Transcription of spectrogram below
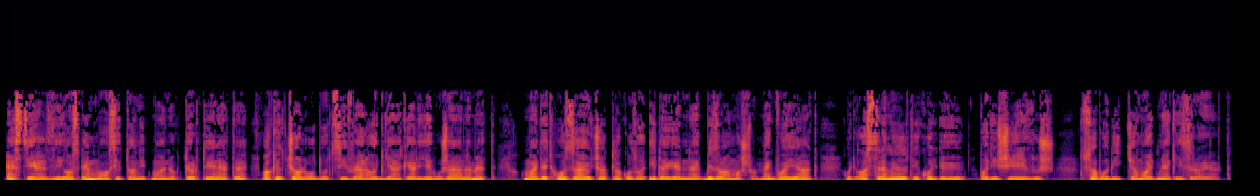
Ezt jelzi az Emmauszi tanítmányok története, akik csalódott szívvel hagyják el Jeruzsálemet, majd egy hozzájuk csatlakozó idegennek bizalmasan megvallják, hogy azt remélték, hogy ő, vagyis Jézus, szabadítja majd meg Izraelt.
